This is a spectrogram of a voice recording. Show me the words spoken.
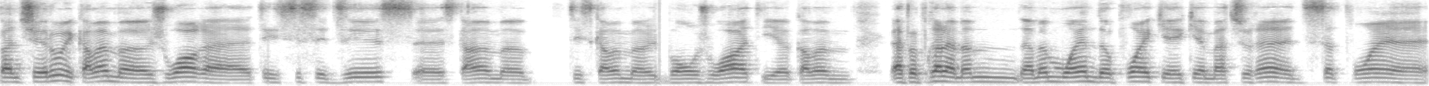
Banchero est quand même un joueur à 6 et 10. c'est quand même c'est quand même un bon joueur. Il a quand même à peu près la même, la même moyenne de points que, que Mathurin, 17 points,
